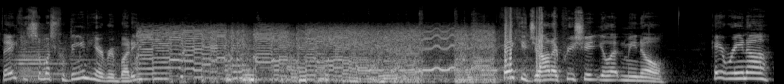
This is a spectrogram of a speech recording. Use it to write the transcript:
Thank you so much for being here, everybody. Thank you, John. I appreciate you letting me know. Hey, Rena.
